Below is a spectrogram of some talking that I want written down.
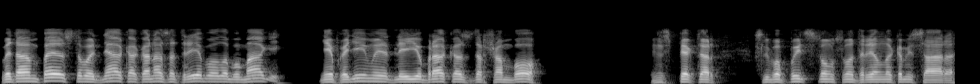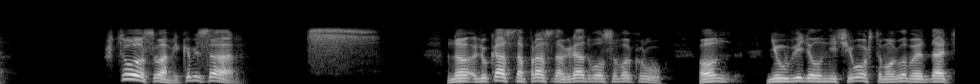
в этом с того дня, как она затребовала бумаги, необходимые для ее брака с Даршамбо. Инспектор с любопытством смотрел на комиссара. — Что с вами, комиссар? Но Люкас напрасно оглядывался вокруг. Он не увидел ничего, что могло бы дать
